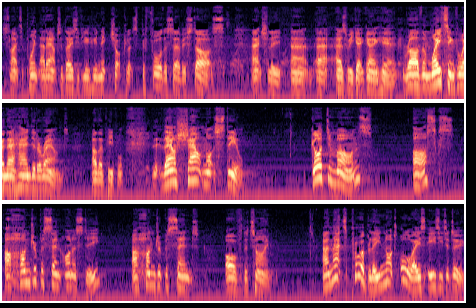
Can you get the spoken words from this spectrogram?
Just like to point that out to those of you who nick chocolates before the service starts actually, uh, uh, as we get going here, rather than waiting for when they're handed around other people. Thou shalt not steal. God demands, asks, 100% honesty, 100% of the time. And that's probably not always easy to do.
